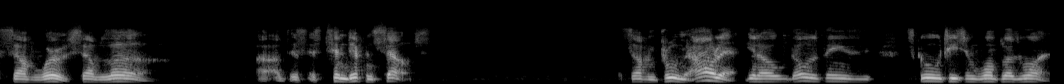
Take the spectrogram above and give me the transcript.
Self-worth, self-love. Uh, it's, it's 10 different selves. Self-improvement, all that, you know, those things school teaching one plus one.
